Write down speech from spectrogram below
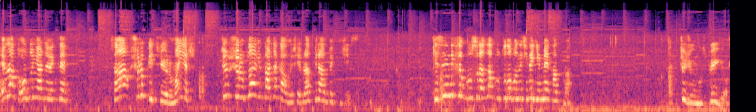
Evlat olduğun yerde bekle. Sana şurup getiriyorum. Hayır. Tüm şuruplar yukarıda kalmış evlat. Biraz bekleyeceksin. Kesinlikle bu sırada buzdolabının içine girmeye kalkma. Çocuğumuz büyüyor.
